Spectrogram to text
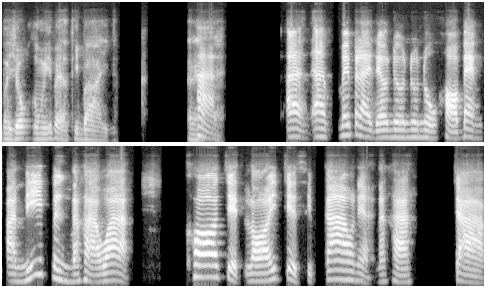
มายกตรงนี้ไปอธิบายอีกก็แล้วค่ะ แต่อ่าอ่าไม่เป็นไรเดี๋ยวเดี๋ยวหนูหนูขอแบ่งปันนิดหนึ่งนะคะว่า ข้อเจ็ดร้อยเจ็ดสิบเก้าเนี่ยนะคะ จาก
